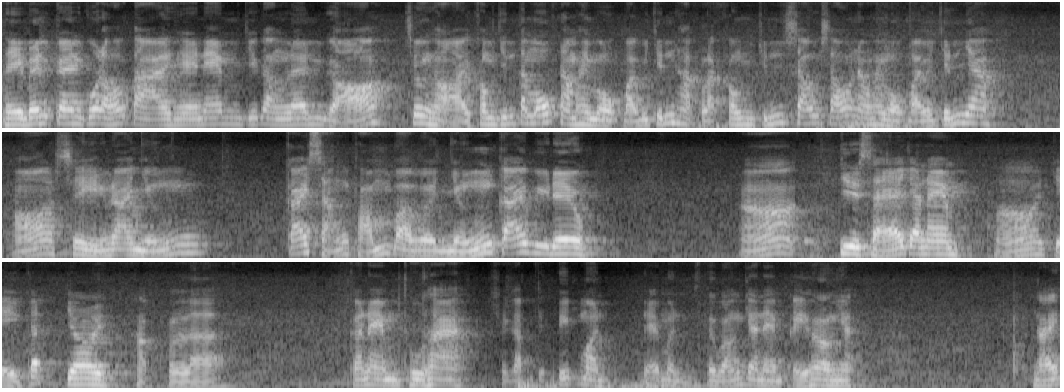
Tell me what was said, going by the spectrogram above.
thì bên kênh của Đào Phát Tài thì anh em chỉ cần lên gõ số điện thoại 0981 521 779 hoặc là 0966 521 779 nha. Đó, sẽ hiện ra những cái sản phẩm và về những cái video. Đó, chia sẻ cho anh em. Đó, chỉ cách chơi hoặc là các anh em thu tha sẽ gặp trực tiếp mình để mình tư vấn cho anh em kỹ hơn nha. Đấy,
